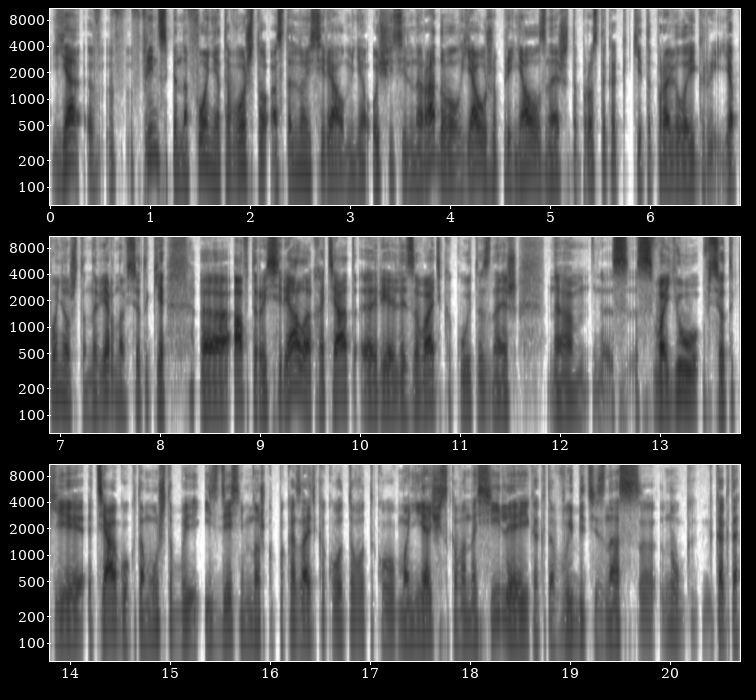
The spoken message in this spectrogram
я, в, принципе, на фоне того, что остальной сериал меня очень сильно радовал, я уже принял, знаешь, это просто как какие-то правила игры. Я понял, что, наверное, все-таки э, авторы сериала хотят э, реализовать какую-то, знаешь, э, свою все-таки тягу к тому, чтобы и здесь немножко показать какого-то вот такого маньяческого насилия и как-то выбить из нас, э, ну, как-то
